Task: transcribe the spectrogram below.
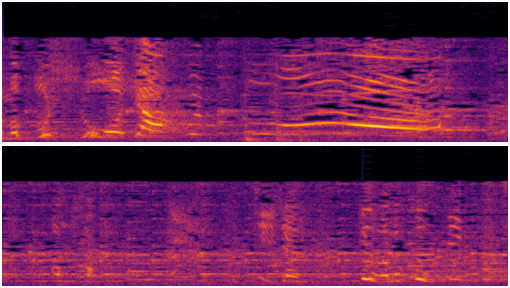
主公，主公。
